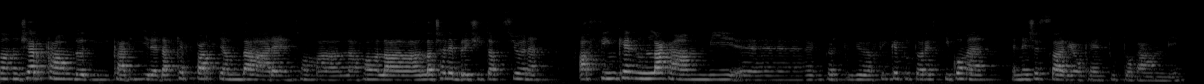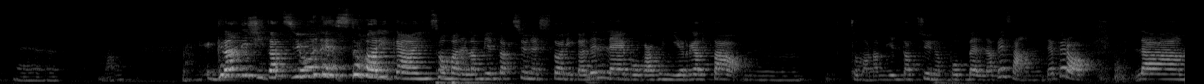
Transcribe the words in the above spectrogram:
stanno cercando di capire da che parte andare, insomma la, la, la celebre citazione affinché nulla cambi, eh, perché, affinché tutto resti com'è, è necessario che tutto cambi. Eh, grande citazione storica, insomma, dell'ambientazione storica dell'epoca, quindi in realtà insomma un'ambientazione un po' bella pesante, però la,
